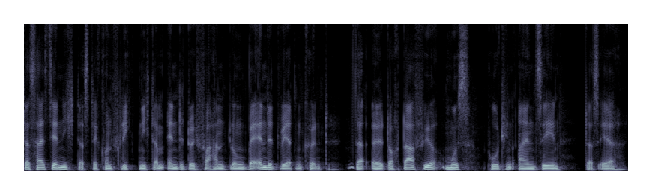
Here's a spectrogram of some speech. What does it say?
Das heißt ja nicht, dass der Konflikt nicht am Ende durch Verhandlungen beendet werden könnte. Da, äh, doch dafür muss Putin einsehen, dass er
